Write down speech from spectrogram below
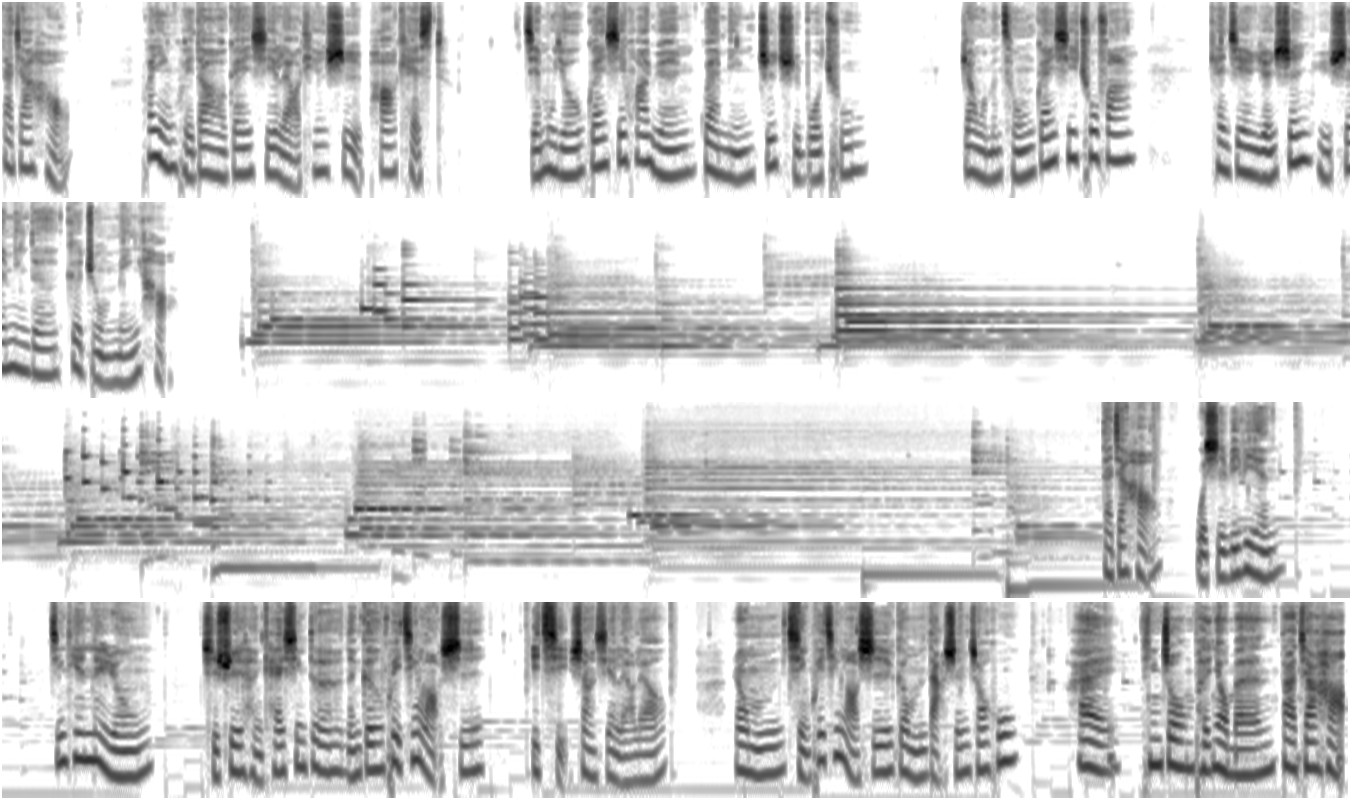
大家好，欢迎回到关西聊天室 Podcast 节目，由关西花园冠名支持播出。让我们从关西出发，看见人生与生命的各种美好。家好，我是 Vivian。今天内容持续很开心的，能跟慧清老师一起上线聊聊。让我们请慧清老师跟我们打声招呼。嗨，听众朋友们，大家好。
